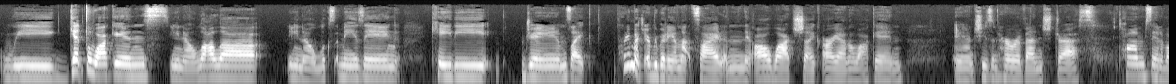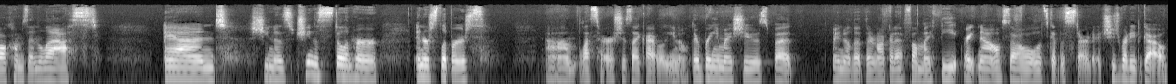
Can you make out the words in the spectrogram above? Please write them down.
we get the walk-ins. You know, Lala, you know, looks amazing. Katie, James, like pretty much everybody on that side, and they all watch like Ariana walk in and she's in her revenge dress. Tom Sandoval comes in last, and Scheana's Scheana's still in her in her slippers. Um, bless her. She's like, I, will, you know, they're bringing my shoes, but I know that they're not going to film my feet right now, so let's get this started. She's ready to go,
